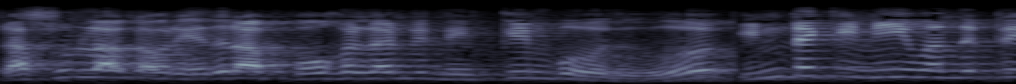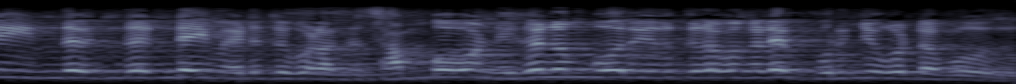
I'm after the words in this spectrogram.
ரசூல்லாவுக்கு அவர் எதிராக போகலன்னு நிற்கும் போது இன்றைக்கு நீ வந்துட்டு இந்த இந்த இண்டையும் எடுத்துக்கொள்ள அந்த சம்பவம் நிகழும் போது இருக்கிறவங்களே புரிஞ்சு கொண்ட போது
